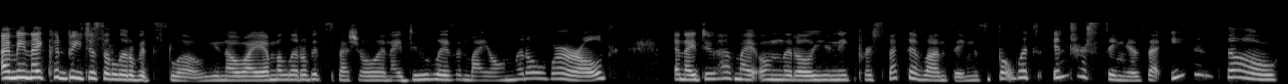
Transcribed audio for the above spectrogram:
I mean, I could be just a little bit slow. You know, I am a little bit special and I do live in my own little world and I do have my own little unique perspective on things. But what's interesting is that even though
